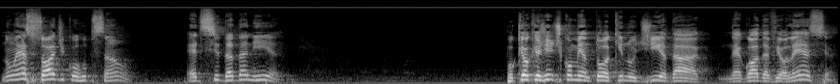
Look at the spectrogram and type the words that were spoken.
Não é só de corrupção, é de cidadania. Porque o que a gente comentou aqui no dia da negócio da violência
